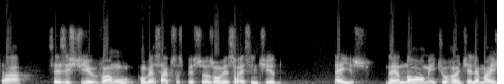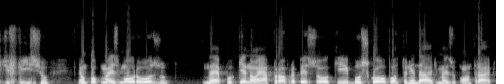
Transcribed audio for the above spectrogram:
tá? Se existir, vamos conversar com essas pessoas, vamos ver se faz sentido. É isso. Né? Normalmente o hunt ele é mais difícil, é um pouco mais moroso, né? Porque não é a própria pessoa que buscou a oportunidade, mas o contrário.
